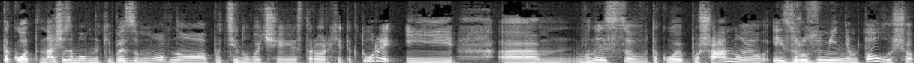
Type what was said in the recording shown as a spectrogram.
Так от, наші замовники безумовно поцінувачі старої архітектури, і вони з такою пошаною і з розумінням того, що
